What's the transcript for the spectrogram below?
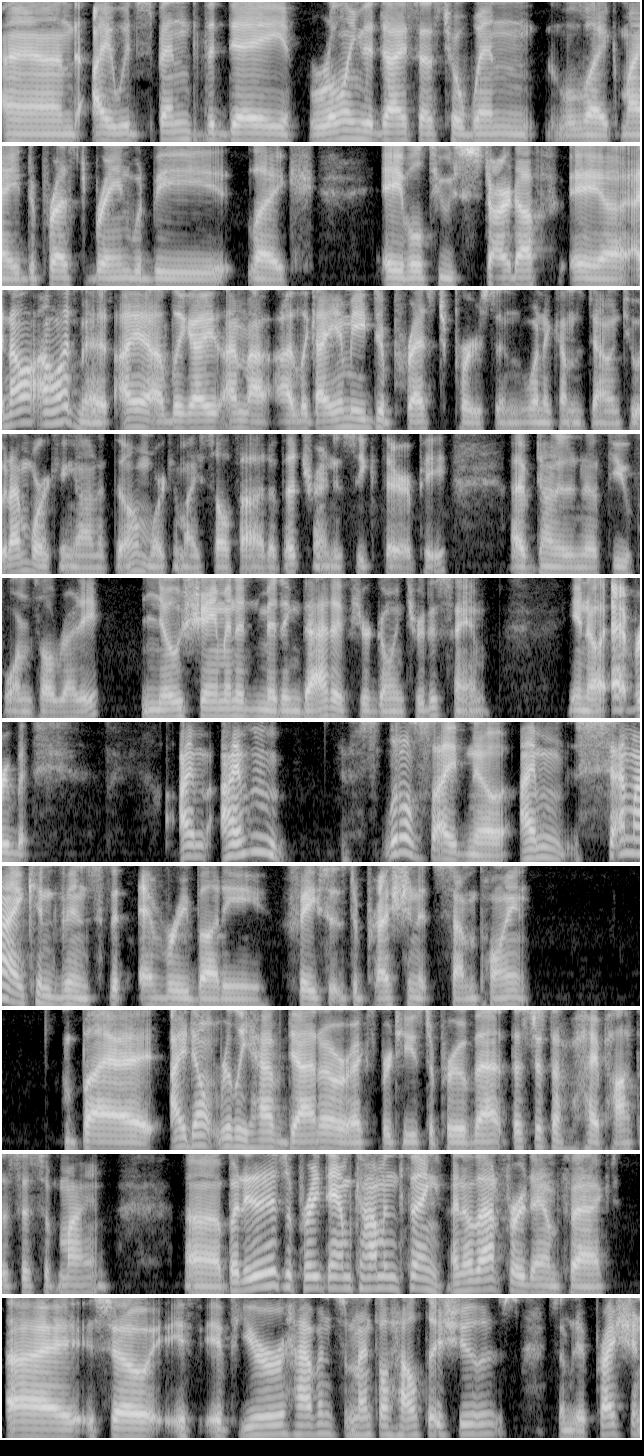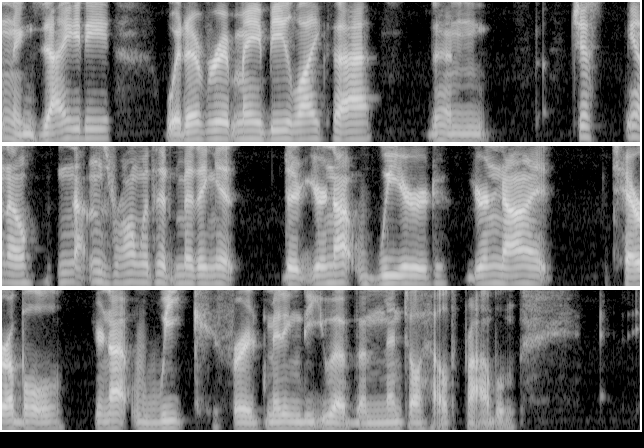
and I would spend the day rolling the dice as to when like my depressed brain would be like able to start up a uh, and I'll, I'll admit I uh, like I I'm uh, I, like I am a depressed person when it comes down to it. I'm working on it though. I'm working myself out of it, trying to seek therapy. I've done it in a few forms already. No shame in admitting that if you're going through the same. You know, everybody I'm I'm little side note i'm semi convinced that everybody faces depression at some point but i don't really have data or expertise to prove that that's just a hypothesis of mine uh, but it is a pretty damn common thing i know that for a damn fact uh, so if if you're having some mental health issues some depression anxiety whatever it may be like that then just you know nothing's wrong with admitting it you're not weird. You're not terrible. You're not weak for admitting that you have a mental health problem.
